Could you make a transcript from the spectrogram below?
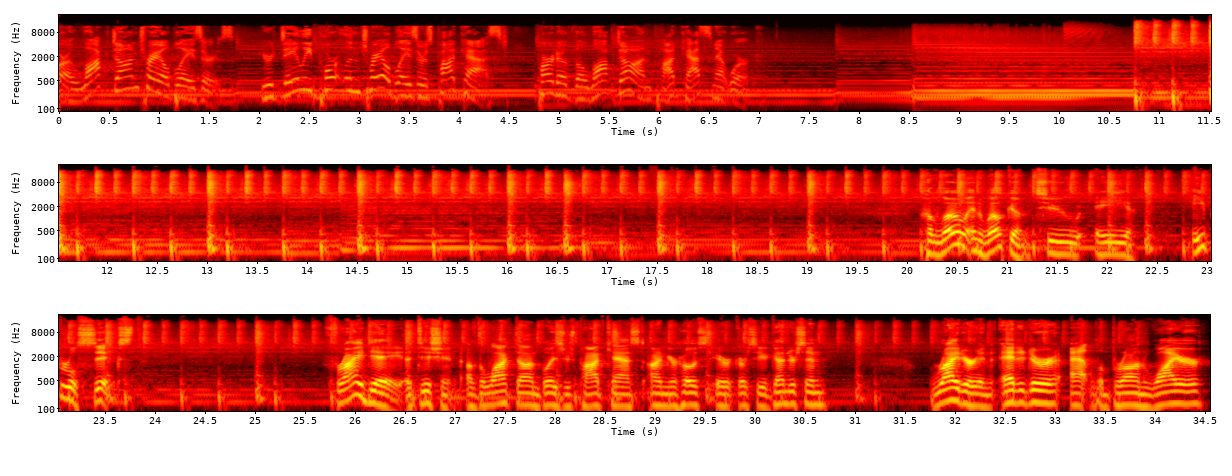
are Locked On Trailblazers, your daily Portland Trailblazers podcast, part of the Locked On Podcast Network. Hello and welcome to a April 6th Friday edition of the Locked On Blazers podcast. I'm your host Erik Garcia Gundersen, writer and editor at LeBron Wire,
